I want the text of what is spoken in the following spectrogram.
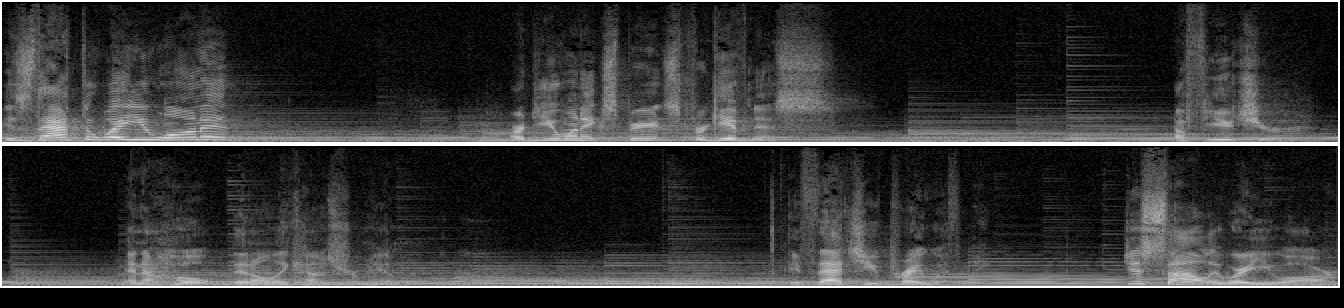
Is that the way you want it? Or do you want to experience forgiveness, a future, and a hope that only comes from Him? If that's you, pray with me. Just silently where you are.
